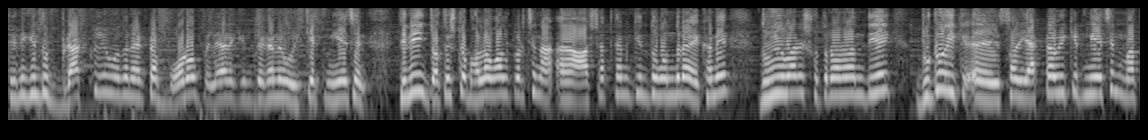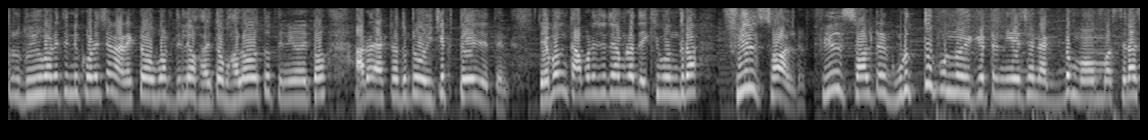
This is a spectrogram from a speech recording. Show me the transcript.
তিনি কিন্তু বিরাট কোহলির মতন একটা বড় প্লেয়ার কিন্তু এখানে উইকেট নিয়েছেন। তিনি যথেষ্ট ভালো বল করছেন, আ- আ- আরশাদ খান কিন্তু বন্ধুরা এখানে দুই ওভারে সতেরো রান দিয়েই দুটো উইকেট সরি একটা উইকেট নিয়েছেন, মাত্র দুই ওভারে তিনি করেছেন, আরেকটা ওভার দিলে হয়তো ভালো হতো, তিনি হয়তো আরও একটা দুটো উইকেট পেয়ে যেতেন। এবং তারপরে যদি আমরা দেখি বন্ধুরা, ফিল সল্ট, ফিল সল্টের গুরুত্বপূর্ণ উইকেটটা নিয়েছেন একদম মোহাম্মদ সিরাজ।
